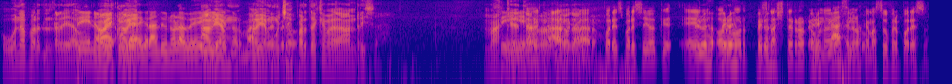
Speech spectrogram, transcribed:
hubo una parte, en realidad, Sí, hubo- no, había, es que había- ya de grande uno la ve y había es mu- normal. había pues, muchas pero- partes que me daban risa. Más Sí, que es terror Claro, claro. Por eso, por eso digo que el Pero horror pero slash terror pero es es uno de los géneros que más sufre por eso.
